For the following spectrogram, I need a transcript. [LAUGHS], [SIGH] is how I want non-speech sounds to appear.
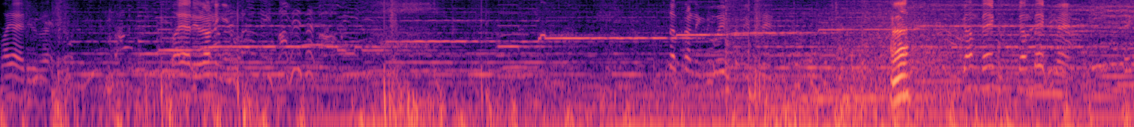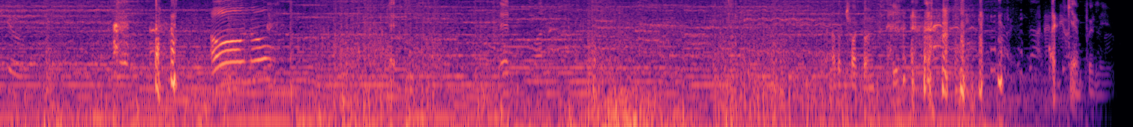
Why are you running? Why are you running? You? Stop running away from me, please. Huh? Come back, come back, man. Thank you. [LAUGHS] Oh no! Dead one. Another truck going for C. [LAUGHS] I can't believe.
